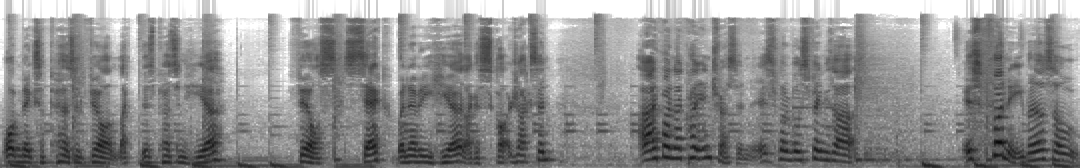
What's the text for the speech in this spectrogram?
or makes a person feel like this person here feels sick whenever you hear like a Scottish accent. And I find that quite interesting. It's one of those things that it's funny, but also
